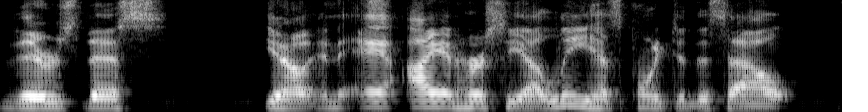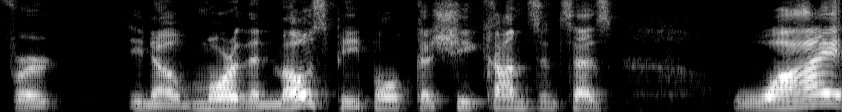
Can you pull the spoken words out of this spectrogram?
there's this, you know, and Ayaan Hirsi Ali has pointed this out for you know more than most people because she comes and says, why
